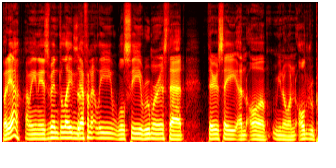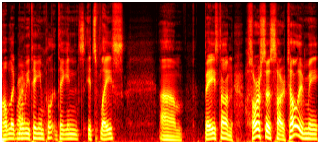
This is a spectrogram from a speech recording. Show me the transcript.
But yeah, I mean, it's been delayed So- indefinitely. We'll see. Rumor is that there's a an uh, you know an old Republic Right. movie taking pl- taking its, its place, um, based on sources are telling me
